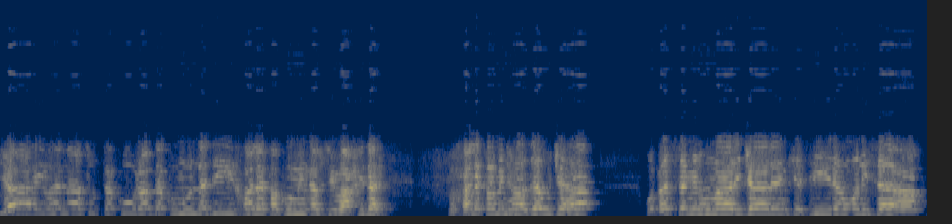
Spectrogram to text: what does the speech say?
يا أيها الناس اتقوا ربكم الذي خلقكم من نفس واحدة وخلق منها زوجها وبث منهما رجالا كثيرا ونساء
